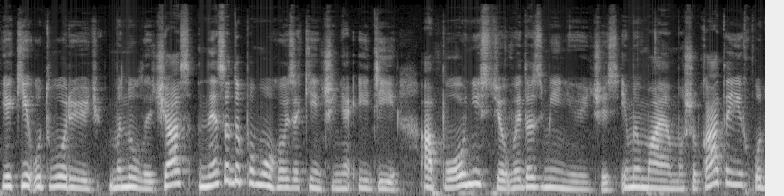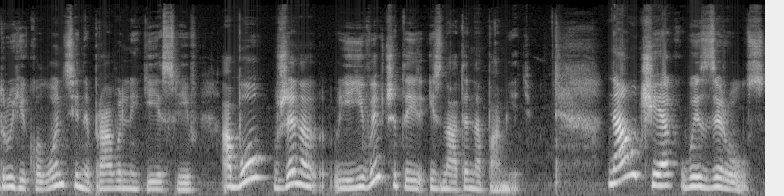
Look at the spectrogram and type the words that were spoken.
які утворюють минулий час не за допомогою закінчення ed, а повністю видозмінюючись, і ми маємо шукати їх у другій колонці неправильних дієслів, або вже її вивчити і знати на пам'ять. Now check with the rules.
